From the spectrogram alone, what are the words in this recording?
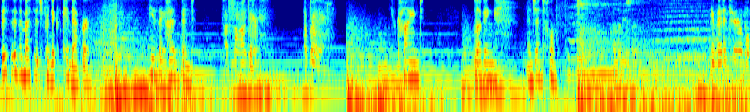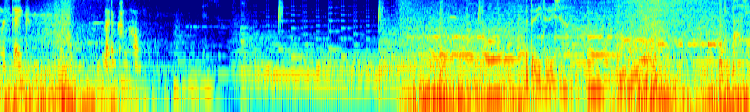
This is a message for Nick's kidnapper. He's a husband, a father, a brother. He's kind, loving, and gentle. I love you, son. You made a terrible mistake. Let him come home. Pedí de ella. Sin padre,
